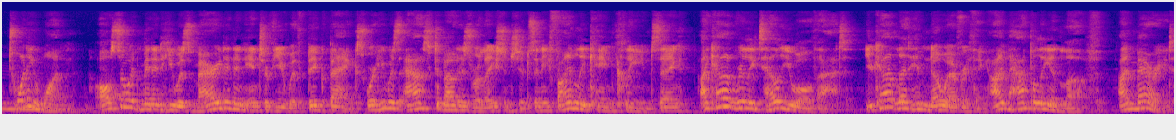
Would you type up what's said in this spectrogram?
-hmm. 21 also admitted he was married in an interview with Big Banks where he was asked about his relationships and he finally came clean, saying, I can't really tell you all that. You can't let him know everything. I'm happily in love. I'm married.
